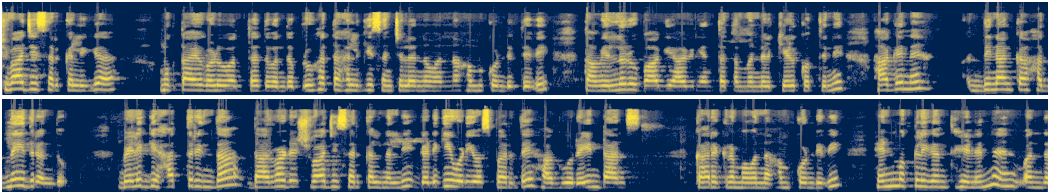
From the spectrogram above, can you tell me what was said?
ಶಿವಾಜಿ ಸರ್ಕಲ್ಗೆ ಮುಕ್ತಾಯಗೊಳ್ಳುವಂತದ್ದು ಒಂದು ಬೃಹತ್ ಹಲ್ಗಿ ಸಂಚಲನವನ್ನ ಹಮ್ಮಿಕೊಂಡಿದ್ದೀವಿ. ತಾವೆಲ್ಲರೂ ಭಾಗಿಯಾಗ್ರಿ ಅಂತ ತಮ್ಮನ್ನಲ್ಲಿ ಕೇಳ್ಕೊತೀನಿ. ಹಾಗೇನೆ ದಿನಾಂಕ ಹದಿನೈದರಂದು ಬೆಳಿಗ್ಗೆ ಹತ್ತರಿಂದ ಧಾರವಾಡ ಶಿವಾಜಿ ಸರ್ಕಲ್ನಲ್ಲಿ ಗಡಿಗೆ ಒಡೆಯೋ ಸ್ಪರ್ಧೆ ಹಾಗೂ ರೈನ್ ಡಾನ್ಸ್ ಕಾರ್ಯಕ್ರಮವನ್ನ ಹಮ್ಮಿಕೊಂಡಿವಿ. ಹೆಣ್ಮಕ್ಳಿಗಂತ ಹೇಳೇನೆ ಒಂದ್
